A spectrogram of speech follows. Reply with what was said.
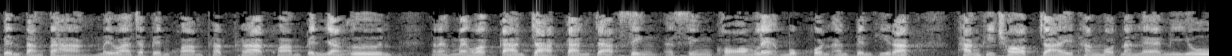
เป็นต่างๆ ไม่ว่าจะเป็นความพลัดพรากความเป็นอย่างอื่นนะหมายว่าการจากการจากสิ่งสิ่งของและบุคคลอันเป็นที่รัก ทั้งที่ชอบใจทั้งหมดนั่นแลมีอยู่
